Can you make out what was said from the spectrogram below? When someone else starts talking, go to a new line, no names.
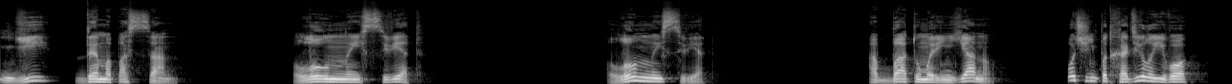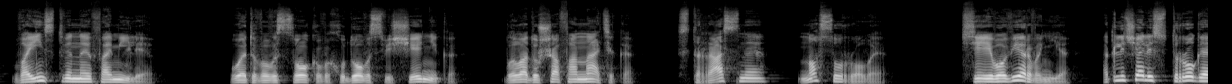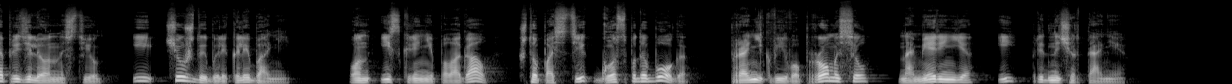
Ги де Мопассан Лунный свет Лунный свет Аббату Мариньяну очень подходила его воинственная фамилия. У этого высокого худого священника была душа фанатика, страстная, но суровая. Все его верования отличались строгой определенностью и чужды были колебаний. Он искренне полагал, что постиг Господа Бога, проник в его промысел, намерения и предначертания.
